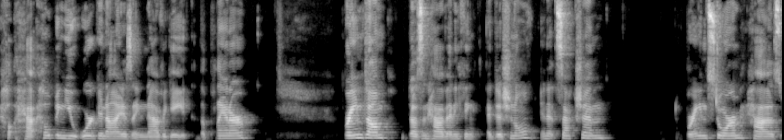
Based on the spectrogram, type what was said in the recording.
helping you organize and navigate the planner. Brain Dump doesn't have anything additional in its section. Brainstorm has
